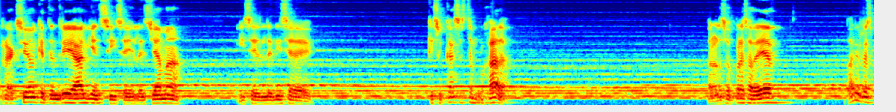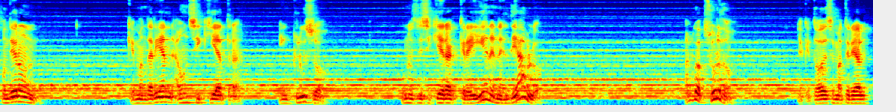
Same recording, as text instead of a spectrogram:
reacción que tendría alguien si se les llama y se le dice que su casa está embrujada. Para la sorpresa de Ed, varios respondieron que mandarían a un psiquiatra. Incluso unos ni siquiera creían en el diablo. Algo absurdo, ya que todo ese material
